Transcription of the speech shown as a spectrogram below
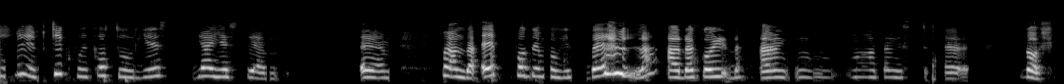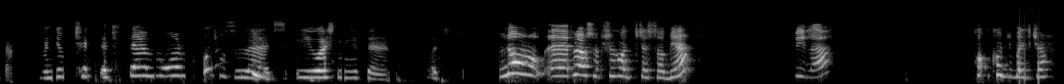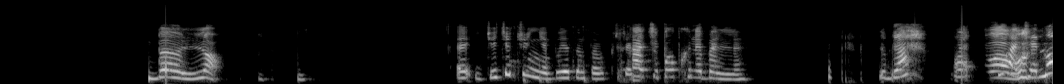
My, wściekły kocur jest, ja jestem em, panda E, potem jest Bella, a na końcu, a, no, tam jest e, Lośka. Będziemy przegrać ten puzzle i właśnie nie ten. Chodźcie. No, e, proszę, przechodźcie sobie. Chwila. Cho- chodź, Belcia. Bella. E, idziecie czy nie? Bo ja tam tam czekam. Czekajcie, popchnę Bellę. Dobra? E, słuchajcie, no,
